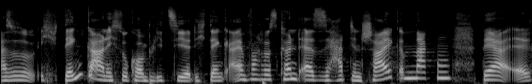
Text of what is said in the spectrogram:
also ich denke gar nicht so kompliziert. Ich denke einfach, das könnte, also er hat den Schalk im Nacken, der äh,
